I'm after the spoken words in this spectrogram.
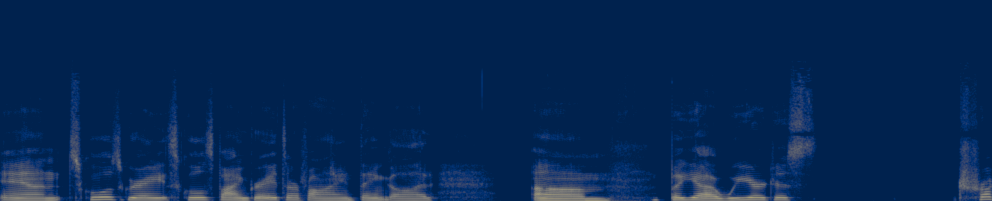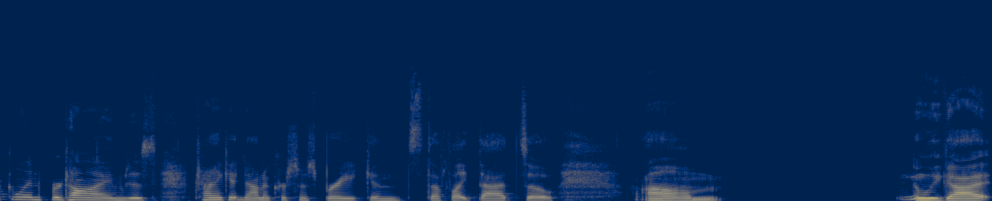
and school is great. School's fine. Grades are fine. Thank God. Um, but yeah, we are just truckling for time, just trying to get down to Christmas break and stuff like that. So, um, we got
